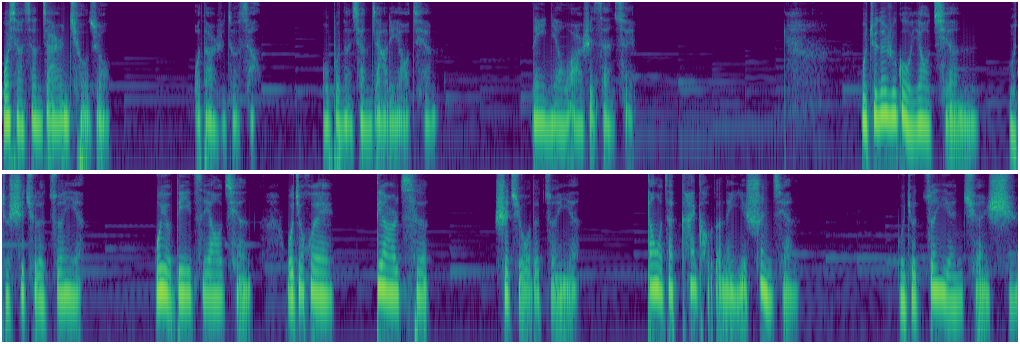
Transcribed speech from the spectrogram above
我想向家人求救。我当时就想，我不能向家里要钱。那一年我二十三岁，我觉得如果我要钱，我就失去了尊严。我有第一次要钱，我就会第二次失去我的尊严。当我在开口的那一瞬间。我就尊严全失，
